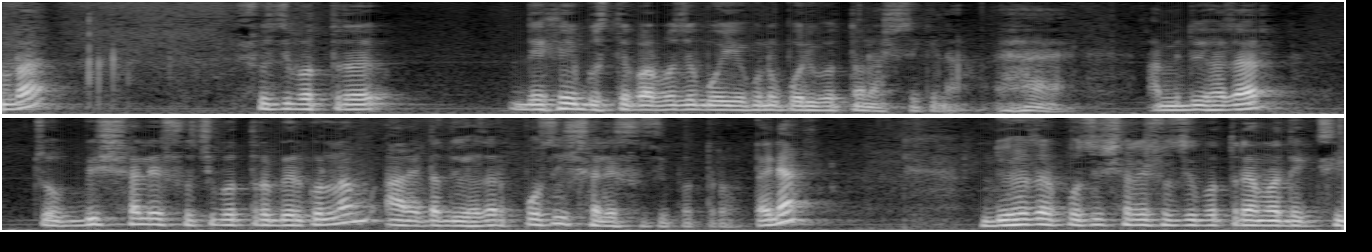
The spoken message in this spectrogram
আমরা সূচিপত্র দেখেই বুঝতে পারব যে বইয়ে কোনো পরিবর্তন আসছে কিনা। হ্যাঁ আমি দুই হাজার চব্বিশ সালের সূচিপত্র বের করলাম আর এটা দুই হাজার পঁচিশ সালের সূচিপত্র, তাই না? দুই হাজার পঁচিশ সালের সূচিপত্রে আমরা দেখছি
